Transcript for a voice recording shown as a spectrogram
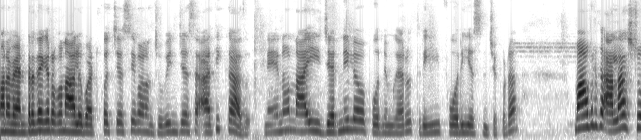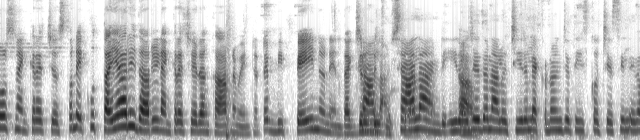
మన వెంటర్ దగ్గర ఒక నాలుగు పట్టుకొచ్చేసి మనం చూపించేసి అది కాదు. నేను నా ఈ జర్నీలో పూర్ణిమ గారు త్రీ ఫోర్ ఇయర్స్ నుంచి కూడా మామూలుగా అలా స్టోర్స్ని ఎంకరేజ్ చేస్తూనే ఎక్కువ తయారీదారులను ఎంకరేజ్ చేయడం కారణం ఏంటంటే మీ పెయిన్ నేను దగ్గర చాలా అండి. ఈ రోజు ఏదో నాలుగు చీరలు ఎక్కడి నుంచో తీసుకొచ్చేసి లేదా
